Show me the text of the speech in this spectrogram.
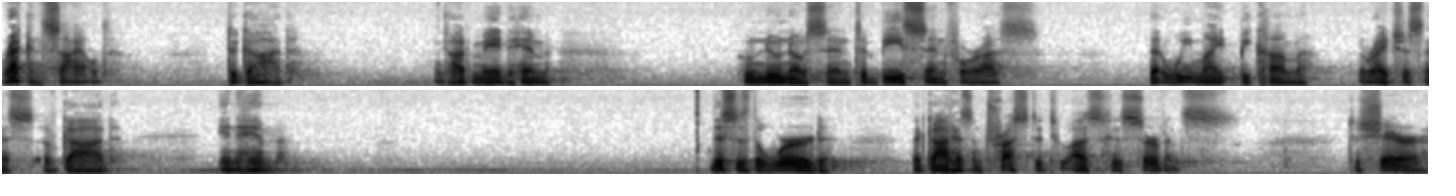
reconciled to God. God made him who knew no sin to be sin for us, that we might become the righteousness of God in him. This is the word that God has entrusted to us, his servants to share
